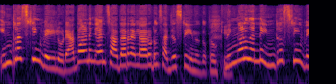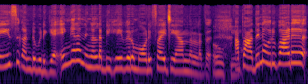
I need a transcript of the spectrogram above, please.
ഇൻട്രസ്റ്റിംഗ് വേയിലൂടെ അതാണ് ഞാൻ സാധാരണ എല്ലാവരോടും സജസ്റ്റ് ചെയ്യുന്നത്. നിങ്ങൾ തന്നെ ഇൻട്രസ്റ്റിംഗ് വേസ് കണ്ടുപിടിക്കുക. എങ്ങനെ നിങ്ങളുടെ ബിഹേവിയർ മോഡിഫൈ ചെയ്യാം എന്നുള്ളത്. അപ്പൊ അതിന് ഒരുപാട്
